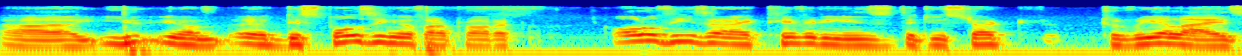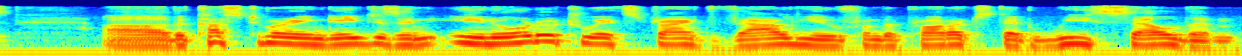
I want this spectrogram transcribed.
uh, you, you know, uh, disposing of our product. All of these are activities that you start to realize uh, the customer engages in in order to extract value from the products that we sell them.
